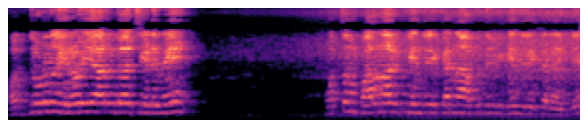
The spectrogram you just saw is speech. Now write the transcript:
పద్మూడును ఇరవై ఆరుగా చేయడమే మొత్తం పాలనా వికేంద్రీకరణ అభివృద్ధి వికేంద్రీకరణ అయితే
